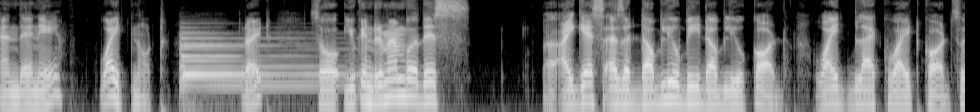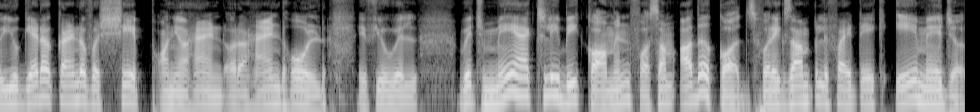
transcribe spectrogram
and then a white note, right? So you can remember this, uh, I guess, as a WBW chord white black white chord so you get a kind of a shape on your hand or a hand hold if you will which may actually be common for some other chords for example if i take a major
